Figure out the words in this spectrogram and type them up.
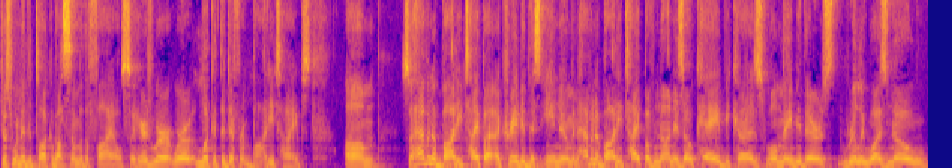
just wanted to talk about some of the files. So here's where, where I look at the different body types. Um, so having a body type, I, I created this enum, and having a body type of none is okay because, well, maybe there's really was no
